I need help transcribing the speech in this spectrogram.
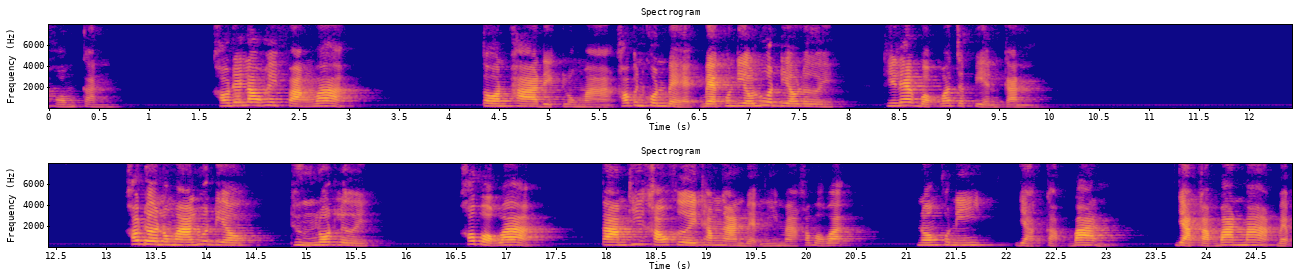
พร้อมกัน เขาได้เล่าให้ฟังว่า ตอนพาเด็กลงมา เขาเป็นคนแบก แบกคนเดียวรวดเดียวเลย ทีแรกบอกว่าจะเปลี่ยนกัน เขาเดินลงมารวดเดียว ถึงรถเลย เขาบอกว่าตามที่เขาเคยทำงานแบบนี้มาเขาบอกว่า น้องคนนี้อยากกลับบ้าน อยากกลับบ้านมากแบบ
